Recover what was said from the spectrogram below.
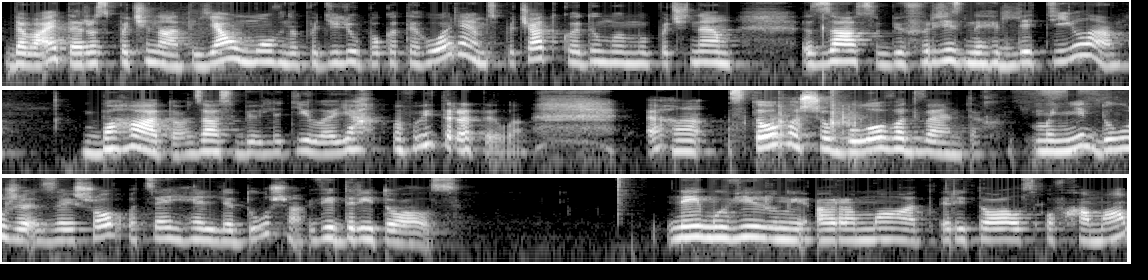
Давайте розпочинати. Я умовно поділю по категоріям. Спочатку, я думаю, ми почнемо з засобів різних для тіла. Багато засобів для тіла я витратила. З того, що було в адвентах, мені дуже зайшов оцей гель для душа від Rituals. Неймовірний аромат Rituals of Hammam.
